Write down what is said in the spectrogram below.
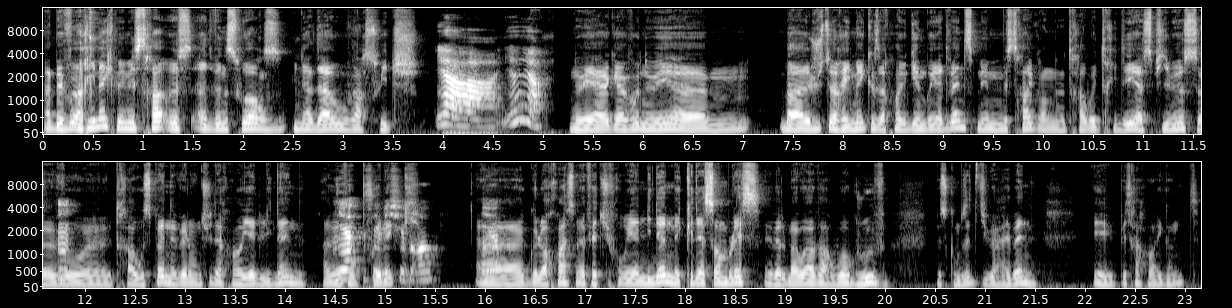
Ah Bevor Remake Pemestra Us Advance Wars Unadao Var Switch. Yeah, yeah, yeah. Noé euh, Gavo Noé euh, euh, bah, juste un remake eus ar c'hoari Game Boy Advance, mais mestra gant traoù 3D a spimeus euh, vo euh, traoù spen evel an tud ar linen. Avec le poelek. brau. A golor c'hoaz m'a fait ufrouri ad linen, mais ket assemblez evel ma oa var Wargroove. Eus komzet di war eben. Et petra c'hoari gant.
